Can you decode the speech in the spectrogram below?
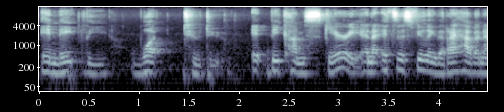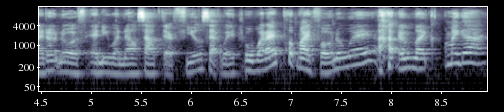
innately what to do it becomes scary. And it's this feeling that I have, and I don't know if anyone else out there feels that way. But when I put my phone away, I'm like, oh my God.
